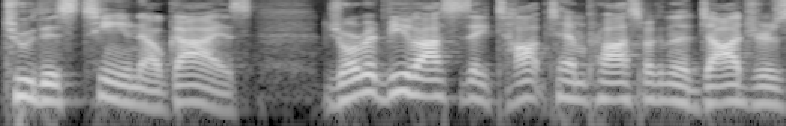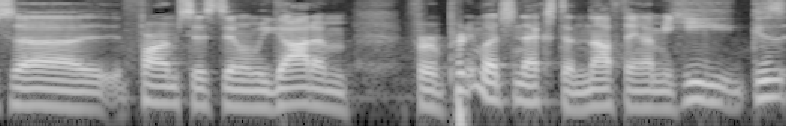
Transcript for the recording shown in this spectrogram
to this team. Now, guys, Jorbit Vivas is a top 10 prospect in the Dodgers uh, farm system, and we got him for pretty much next to nothing. I mean, he is,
